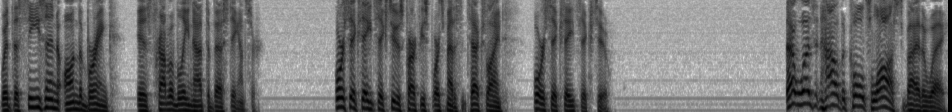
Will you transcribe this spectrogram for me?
with the season on the brink is probably not the best answer. 46862 is Parkview Sports Medicine text line 46862. That wasn't how the Colts lost, by the way.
